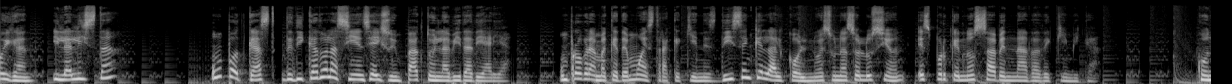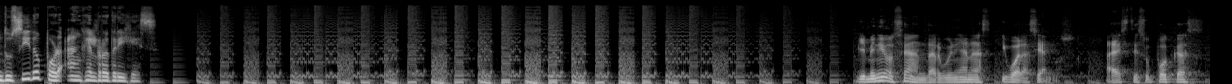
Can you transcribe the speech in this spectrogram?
Oigan, ¿y la lista? Un podcast dedicado a la ciencia y su impacto en la vida diaria. Un programa que demuestra que quienes dicen que el alcohol no es una solución es porque no saben nada de química. Conducido por Ángel Rodríguez. Bienvenidos sean darwinianas y a este su podcast.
